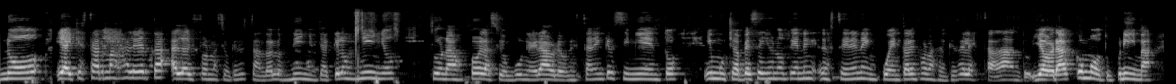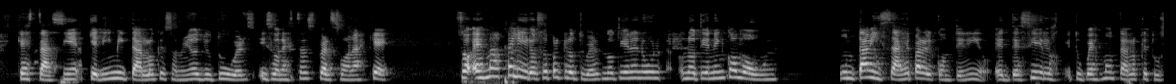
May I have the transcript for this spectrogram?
no, y hay que estar más alerta a la información que se está dando a los niños, ya que los niños son una población vulnerable, aún están en crecimiento y muchas veces ellos no tienen, no tienen en cuenta la información que se les está dando. Y ahora como tu prima, que está, quiere imitar lo que son los youtubers y son estas personas que es más peligroso porque los youtubers no tienen, un, no tienen como un, un tamizaje para el contenido. Es decir, tú puedes montar lo que tú,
